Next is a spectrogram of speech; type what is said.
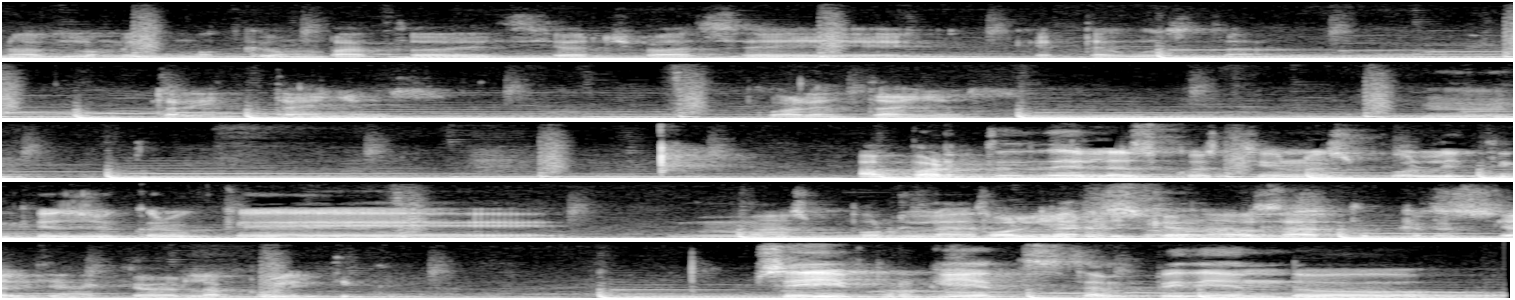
no es lo mismo que un vato de 18 hace, ¿qué te gusta? ¿30 años? ¿40 años? Mm. Aparte de las cuestiones políticas, yo creo que más por las ¿Política? O sea, ¿tú crees Sí. que tiene que ver la política? Sí, porque ya te están pidiendo.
